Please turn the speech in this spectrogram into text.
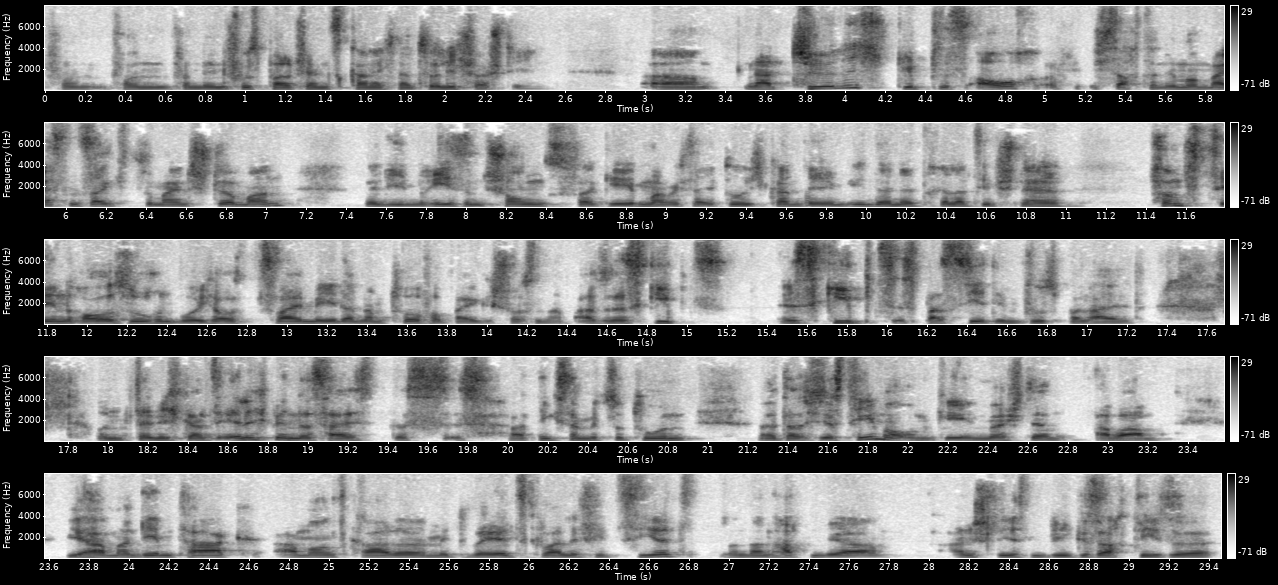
von, von, von den Fußballfans kann ich natürlich verstehen. Ähm, natürlich gibt es auch, ich sage dann immer, meistens sage ich zu meinen Stürmern, wenn die eine Riesenchance vergeben, habe ich gesagt, du, ich kann dir im Internet relativ schnell 15 raussuchen, wo ich aus zwei Metern am Tor vorbeigeschossen habe. Also das gibt's. Es gibt's, es passiert im Fußball halt. Und wenn ich ganz ehrlich bin, das heißt, das ist, hat nichts damit zu tun, äh, dass ich das Thema umgehen möchte. Aber wir haben an dem Tag, haben wir uns gerade mit Wales qualifiziert und dann hatten wir anschließend, wie gesagt, diese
